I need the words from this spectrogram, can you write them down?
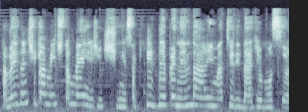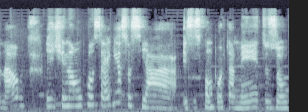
Talvez antigamente também a gente tinha, só que dependendo da imaturidade emocional, a gente não consegue associar esses comportamentos ou,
